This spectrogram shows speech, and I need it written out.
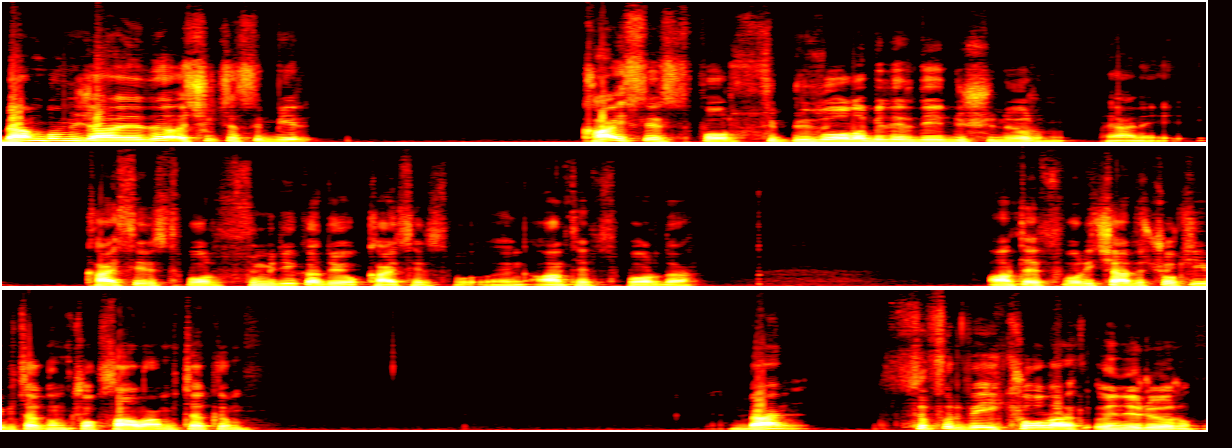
Ben bu mücadelede açıkçası bir Kayseri Spor sürprizi olabilir diye düşünüyorum. Yani Kayseri Spor, Sumidika'da yok Kayseri Spor, yani Antep Spor'da. Antep Spor içeride çok iyi bir takım, çok sağlam bir takım. Ben 0 ve 2 olarak öneriyorum.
